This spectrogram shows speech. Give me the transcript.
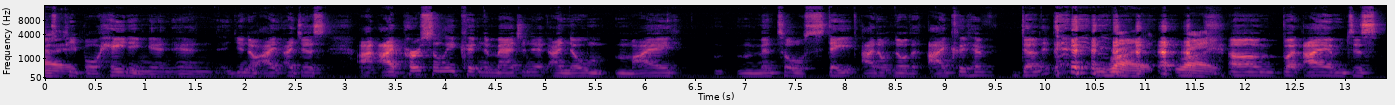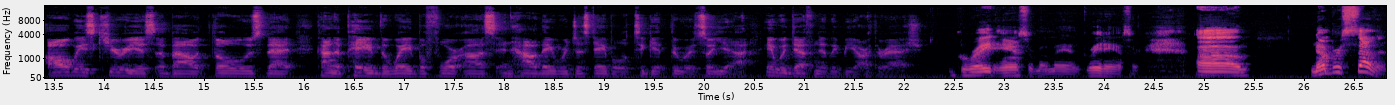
just people hating and and you know I, I just I, I personally couldn't imagine it I know my mental state I don't know that I could have done it Right, right. um, but I am just always curious about those that kind of paved the way before us and how they were just able to get through it so yeah it would definitely be Arthur Ashe Great answer, my man. Great answer. Um, number seven.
